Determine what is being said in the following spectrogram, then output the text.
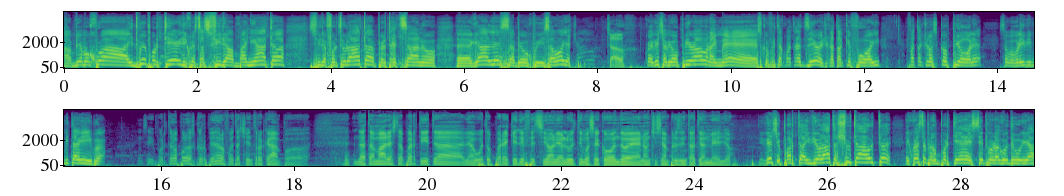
Abbiamo qua i due portieri di questa sfida bagnata, sfida fortunata per Trezzano eh, Galles. Abbiamo qui Savoia, ciao. Ciao. Qua invece abbiamo Piravon, ahimè, sconfitta 4-0, hai giocato anche fuori, hai fatto anche lo scorpione. Insomma, volevi imitare Ibra. Sì, purtroppo lo scorpione l'ho fatto a centrocampo. È andata male sta partita, abbiamo avuto parecchie defezioni all'ultimo secondo e non ci siamo presentati al meglio. Invece porta inviolata, shootout e questo per un portiere è sempre una goduria,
